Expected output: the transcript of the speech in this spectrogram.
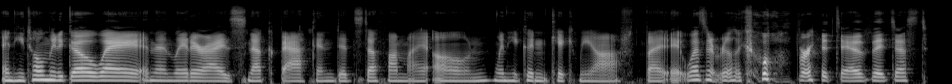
and he told me to go away, and then later I snuck back and did stuff on my own when he couldn't kick me off. But it wasn't really cooperative. It just,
